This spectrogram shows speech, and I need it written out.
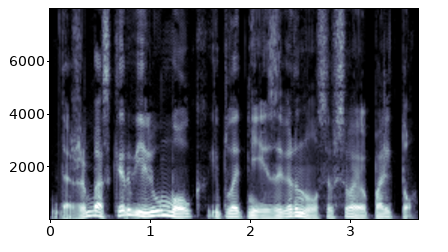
Даже Баскервиль умолк и плотнее завернулся в свое пальто.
